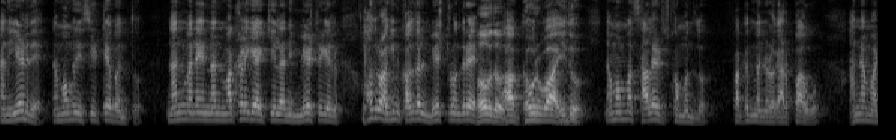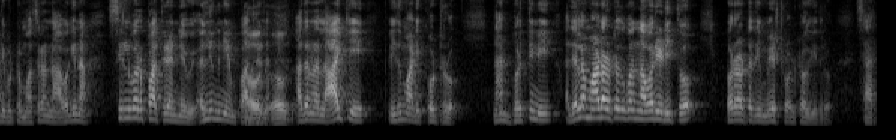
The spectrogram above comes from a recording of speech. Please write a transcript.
ನಾನು ಹೇಳಿದೆ ನಮ್ಮಮ್ಮನಿಗೆ ಸಿಟ್ಟೇ ಬಂತು. ನನ್ನ ಮನೆ ನನ್ನ ಮಕ್ಕಳಿಗೆ ಅಕ್ಕಿ ಇಲ್ಲ ನಿಮ್ಮ ಮೇಷ್ಟ್ರಿಗೆ ಆದರೂ ಆಗಿನ ಕಾಲದಲ್ಲಿ ಮೇಷ್ಟ್ರು ಅಂದರೆ ಹೌದು. ಆ ಗೌರವ ಇದು. ನಮ್ಮಮ್ಮ ಸಾಲ ಇಡ್ಸ್ಕೊಂಬಂದ್ಲು ಪಕ್ಕದ ಮನೆಯೊಳಗೆ ಅರ್ಪಾವು ಅನ್ನ ಮಾಡಿಬಿಟ್ಟು ಮೊಸರನ್ನ ಅವಾಗಿನ ಸಿಲ್ವರ್ ಪಾತ್ರೆ ಅನ್ನೇವಿ ಅಲ್ಯೂಮಿನಿಯಂ ಪಾತ್ರೆ ಹೌದು. ಅದನ್ನೆಲ್ಲ ಹಾಕಿ ಇದು ಮಾಡಿ ಕೊಟ್ಟರು ನಾನು ಬರ್ತೀನಿ. ಅದೆಲ್ಲ ಮಾಡೋ ಹೊಟ್ಟೋದಕ್ಕೆ ಒಂದು ಅವರ್ ಹಿಡಿತು. ಬರೋ ಹೊಟ್ಟೋದಿಗೆ ಮೇಸ್ಟ್ ಹೊರಟೋಗಿದ್ರು. ಸರ್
